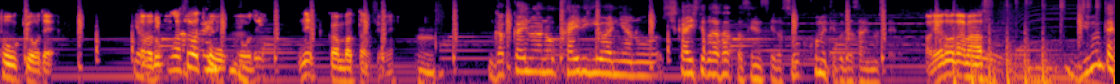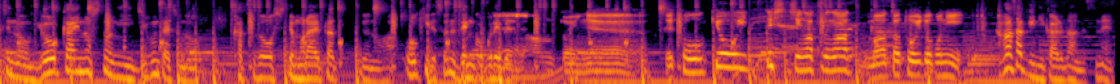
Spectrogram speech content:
東京で。いやだから6月は東京でね、頑張ったんですよね。学会のあの帰り際にあの司会してくださった先生がすごく褒めてくださいましたよ。ありがとうございます。自分たちの業界の人に自分たちの活動をしてもらえたっていうのは大きいですよね、全国レベルね、本当にね。で、東京行って7月がまた遠いとこに、長崎に行かれたんですね。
